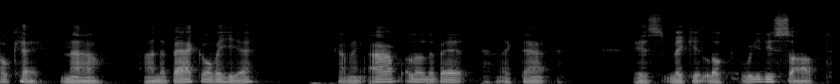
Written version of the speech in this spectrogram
Okay, now on the back over here, coming up a little bit like that, is make it look really soft.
